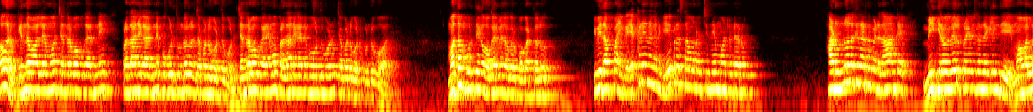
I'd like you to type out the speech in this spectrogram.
ఒకరు కింద వాళ్ళేమో చంద్రబాబు గారిని ప్రధాని గారిని పొగుడుతుండో వాళ్ళు చప్పట్లు కొడుతూ పోండి. చంద్రబాబు గారేమో ప్రధాని గారిని పొగుడుతూ పోవడం చప్పట్లు కొట్టుకుంటూ పోవాలి. మొత్తం పూర్తిగా ఒకరి మీద ఒకరు పొగడతలు. ఇవి తప్ప ఇంకా ఎక్కడైనా కనుక ఏ ప్రస్తావన వచ్చింది? ఏం మాట్లాడారు? ఆడ ఉన్న వాళ్ళకి అర్థమైంది? అంటే మీకు ఇరవై వేలు ప్రయోజనం తగిలింది. మా వల్ల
